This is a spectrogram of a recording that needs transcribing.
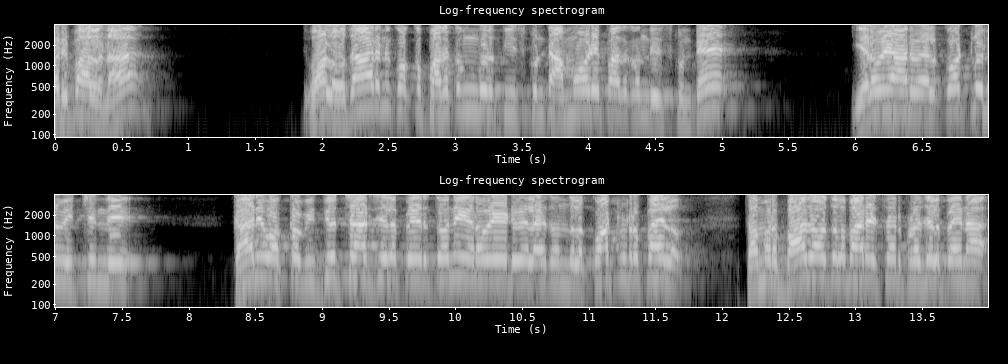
పరిపాలన. వాళ్ళ ఉదాహరణకు ఒక పథకం గురి తీసుకుంటే అమ్మఒడి పథకం తీసుకుంటే ఇరవై ఆరు వేల కోట్లు నువ్వు ఇచ్చింది. కానీ ఒక్క విద్యుత్ ఛార్జీల పేరుతోనే ఇరవై ఏడు వేల ఐదు వందల కోట్ల రూపాయలు తమరు బాధ అవతల బారేశారు ప్రజలపైన.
